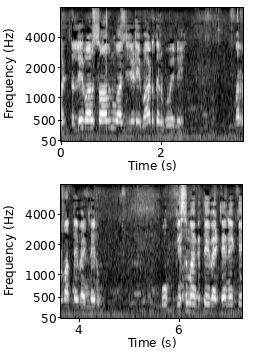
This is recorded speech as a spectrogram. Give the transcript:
ਡੱਲੇਵਾਲ ਸਾਹਿਬ ਨੂੰ ਅੱਜ ਜਿਹੜੇ 62 ਦਿਨ ਹੋਏ ਨੇ ਮਰਵਤ ਤੇ ਬੈਠੇ ਨੂੰ, ਉਹ ਕਿਸ ਮੰਗ ਤੇ ਬੈਠੇ ਨੇ ਕਿ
